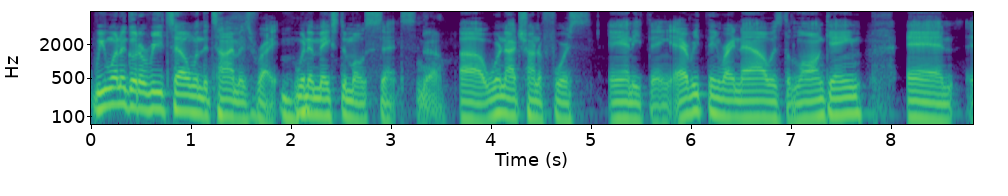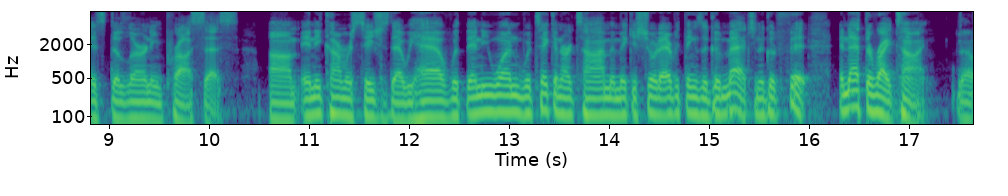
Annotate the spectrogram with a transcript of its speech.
we want to go to retail when the time is right, when it makes the most sense. Yeah. Uh, we're not trying to force anything. Everything right now is the long game, and it's the learning process. Um, any conversations that we have with anyone, we're taking our time and making sure that everything's a good match and a good fit, and at the right time. Yeah,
